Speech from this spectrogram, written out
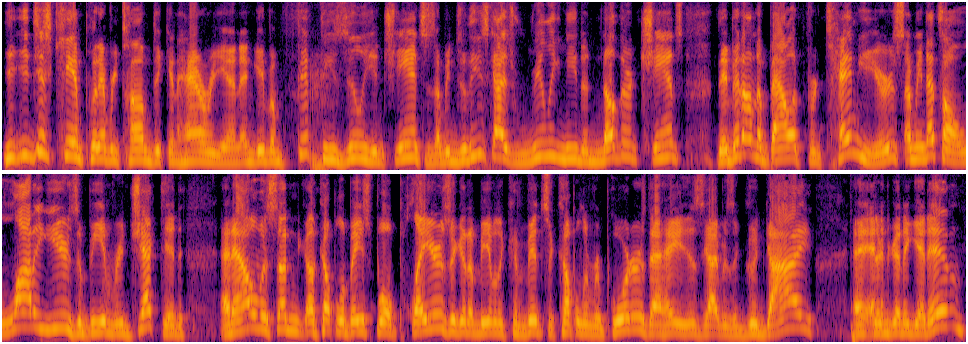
you, you just can't put every Tom, Dick, and Harry in and give them 50 zillion chances. I mean, do these guys really need another chance? They've been on the ballot for 10 years. I mean, that's a lot of years of being rejected. And now all of a sudden, a couple of baseball players are going to be able to convince a couple of reporters that, hey, this guy was a good guy and, and they're going to get in.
